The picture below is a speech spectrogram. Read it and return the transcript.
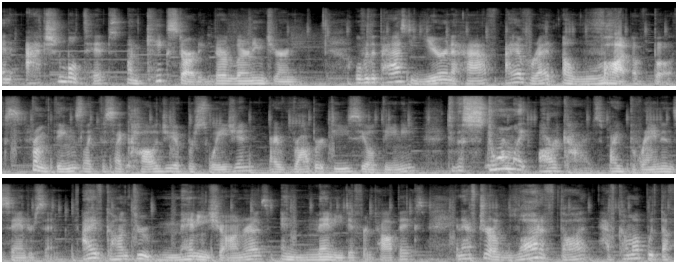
and actionable tips on kickstarting their learning journey. Over the past year and a half, I have read a lot of books, from things like The Psychology of Persuasion by Robert D. Cialdini to The Stormlight Archives by Brandon Sanderson. I have gone through many genres and many different topics, and after a lot of thought, have come up with the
